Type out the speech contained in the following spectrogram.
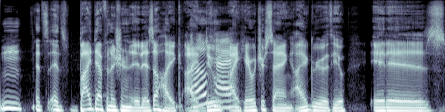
It's it's by definition it is a hike. I do I hear what you're saying. I agree with you. It is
